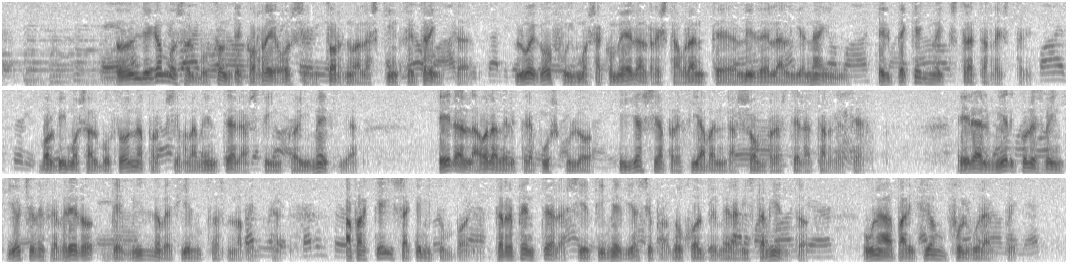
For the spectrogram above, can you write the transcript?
Llegamos al buzón de correos en torno a las 15.30. Luego fuimos a comer al restaurante Lidl Alienine, el pequeño extraterrestre. Volvimos al buzón aproximadamente a las cinco y media. Era la hora del crepúsculo y ya se apreciaban las sombras del atardecer. Era el miércoles 28 de febrero de 1990. Aparqué y saqué mi tumbona. De repente, a las siete y media, se produjo el primer avistamiento. Una aparición fulgurante.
